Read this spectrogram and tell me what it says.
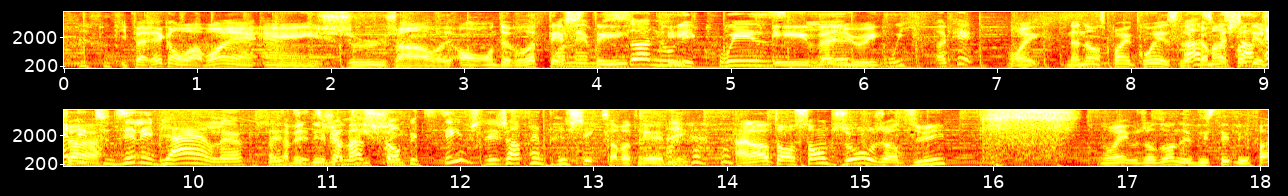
Il paraît qu'on va avoir un, un jeu, genre, on, on devra On tester. aime ça, nous, et- les quiz. et puis, évaluer. euh, oui, OK. Oui. Non, non, c'est pas un quiz. Là. Ah, Commence pas je suis en déjà. train d'étudier les bières, là. Tu sais déjà comment je suis compétitive, je suis déjà en train de tricher. Ça va très bien. Alors, ton son du jour aujourd'hui. Oui, aujourd'hui, on a décidé de les faire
